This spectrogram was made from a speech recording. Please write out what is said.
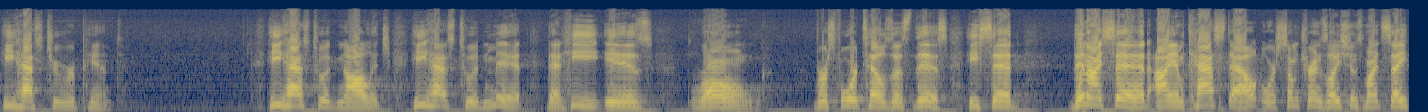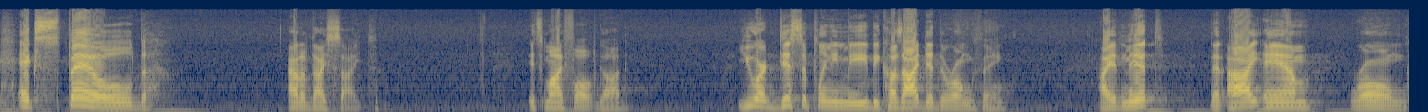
he has to repent. He has to acknowledge, he has to admit that he is wrong. Verse 4 tells us this He said, Then I said, I am cast out, or some translations might say, expelled out of thy sight. It's my fault, God. You are disciplining me because I did the wrong thing. I admit that I am wrong.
